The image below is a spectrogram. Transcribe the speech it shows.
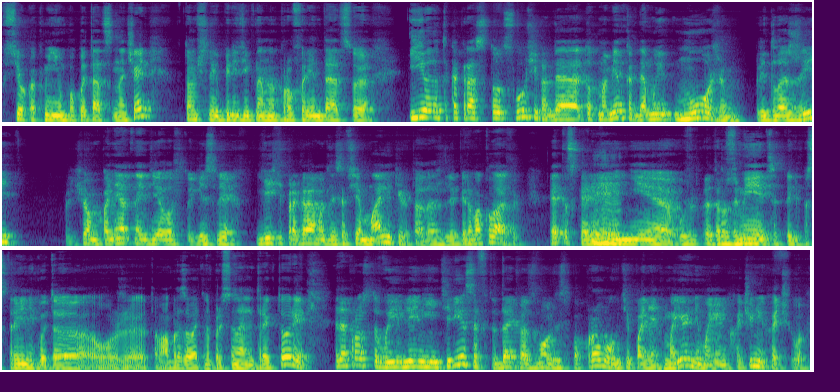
все как минимум попытаться начать, в том числе и перейти к нам на профориентацию. И вот это как раз тот случай, когда тот момент, когда мы можем предложить причем, понятное дело, что если есть программы для совсем маленьких, то даже для первоклассных, это скорее mm-hmm. не, это, разумеется, это не построение какой-то уже там, образовательно-профессиональной траектории, это просто выявление интересов, это дать возможность попробовать и понять, мое, не мое, не хочу, не хочу,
